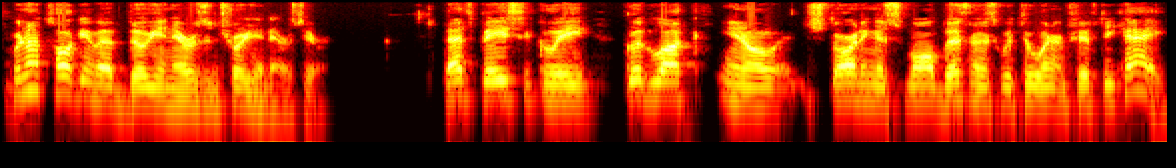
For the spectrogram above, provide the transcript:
Hmm. We're not talking about billionaires and trillionaires here. That's basically good luck, you know, starting a small business with 250k.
